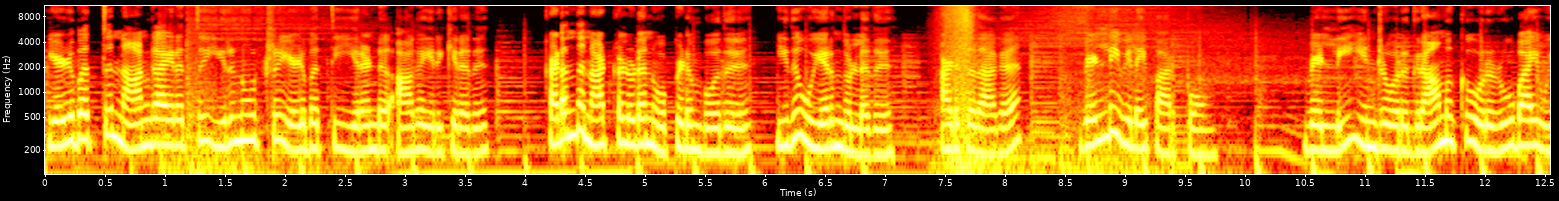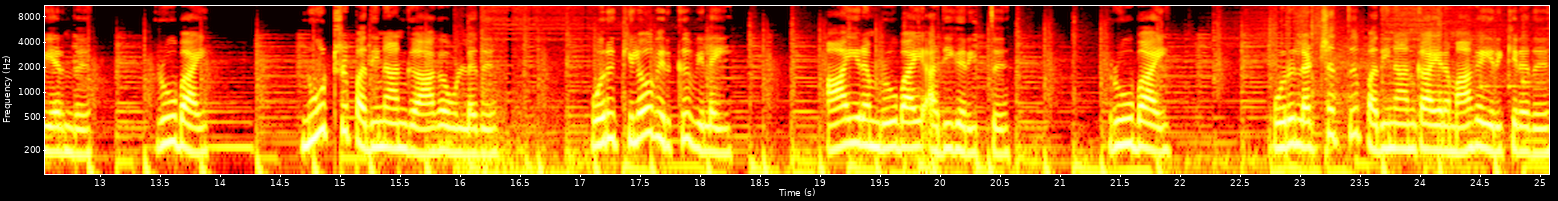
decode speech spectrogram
எழுபத்து நான்காயிரத்து இருநூற்று எழுபத்தி இரண்டு ஆக இருக்கிறது. கடந்த நாட்களுடன் ஒப்பிடும்போது இது உயர்ந்துள்ளது. அடுத்ததாக வெள்ளி விலை பார்ப்போம். வெள்ளி இன்று ஒரு கிராமுக்கு ஒரு ரூபாய் உயர்ந்து ரூபாய் நூற்று பதினான்கு ஆக உள்ளது. ஒரு கிலோவிற்கு விலை ஆயிரம் ரூபாய் அதிகரித்து ரூபாய் ஒரு லட்சத்து பதினான்காயிரமாக இருக்கிறது.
